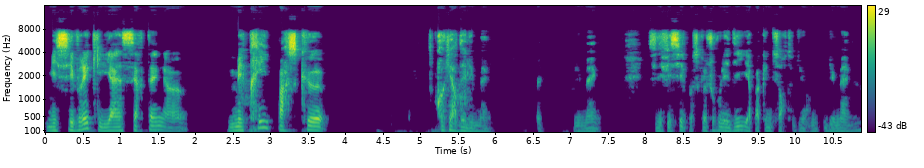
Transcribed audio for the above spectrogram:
mais c'est vrai qu'il y a un certain euh, mépris parce que regardez l'humain, l'humain, c'est difficile parce que je vous l'ai dit, il n'y a pas qu'une sorte d'humain, hein.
